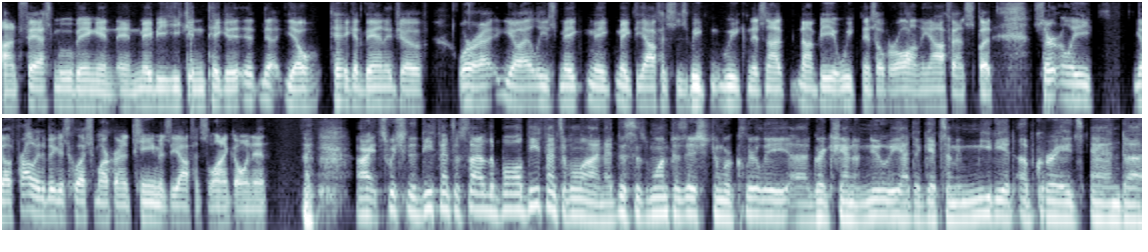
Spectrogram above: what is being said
on fast moving and and maybe he can take it you know take advantage of or uh, you know at least make make make the offense's weak, weakness not not be a weakness overall on the offense. But certainly, you know, probably the biggest question mark on a team is the offensive line going in. All right, switch to the defensive side of the ball. Defensive line. This is one position where clearly uh, Greg Schiano knew he had to get some immediate upgrades, and uh,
